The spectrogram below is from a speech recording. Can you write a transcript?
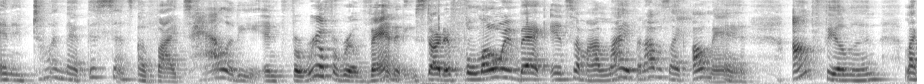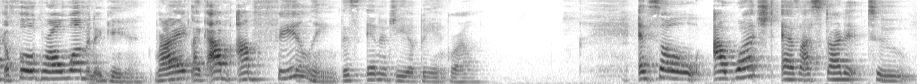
And in doing that, this sense of vitality and for real, for real vanity started flowing back into my life. And I was like, oh man, I'm feeling like a full grown woman again, right? Like I'm, I'm feeling this energy of being grown. And so I watched as I started to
